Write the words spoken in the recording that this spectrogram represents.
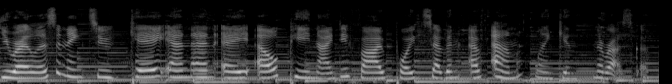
You are listening to KNNALP 95.7 FM, Lincoln, Nebraska.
